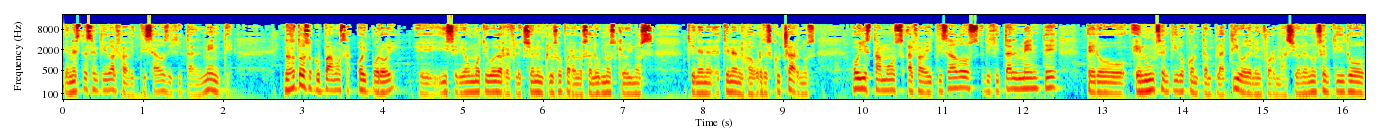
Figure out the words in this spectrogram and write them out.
en este sentido alfabetizados digitalmente. Nosotros ocupamos hoy por hoy, eh, y sería un motivo de reflexión incluso para los alumnos que hoy nos tienen, tienen el favor de escucharnos, hoy estamos alfabetizados digitalmente, pero en un sentido contemplativo de la información, en un sentido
